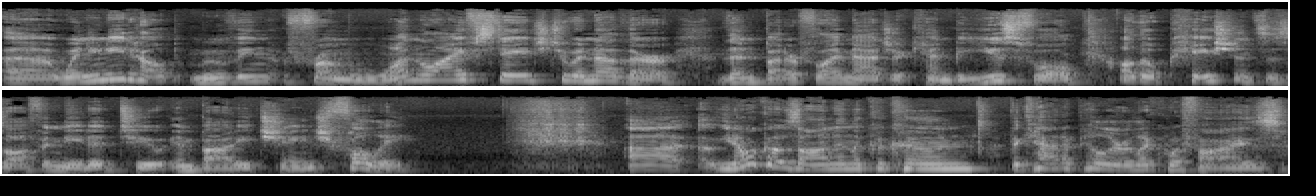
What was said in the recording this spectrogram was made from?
uh, when you need help moving from one life stage to another then butterfly magic can be useful although patience is often needed to embody change fully. Uh, you know what goes on in the cocoon? The caterpillar liquefies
